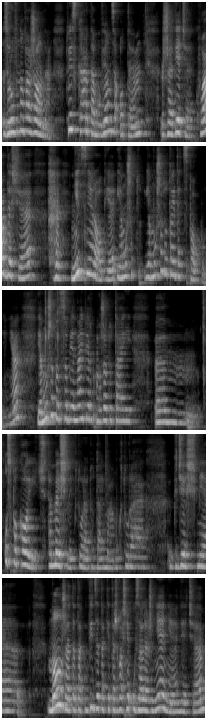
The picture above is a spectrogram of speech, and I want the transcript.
zrównoważone. Tu jest karta mówiąca o tym, że wiecie, kładę się, nic nie robię, ja muszę, ja muszę tutaj dać spokój, nie? Ja muszę to sobie najpierw może tutaj um, uspokoić te myśli, które tutaj mam, które gdzieś mnie. Może to tak widzę takie też właśnie uzależnienie, wiecie,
